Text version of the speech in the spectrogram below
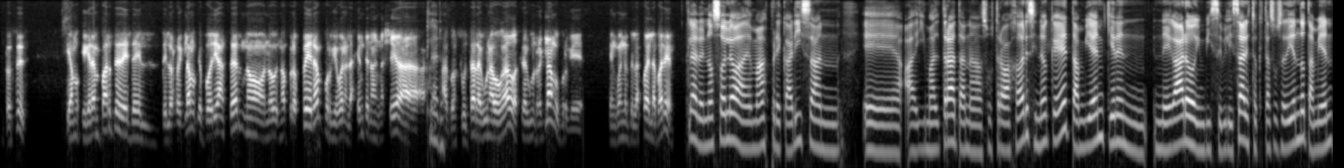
Entonces, digamos que gran parte de, los reclamos que podrían ser no, no, prosperan porque bueno la gente no, llega a, a, consultar a algún abogado o hacer algún reclamo porque se encuentran entre la espada y la pared. Claro, y no solo además precarizan eh, y maltratan a sus trabajadores, sino que también quieren negar o invisibilizar esto que está sucediendo, también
